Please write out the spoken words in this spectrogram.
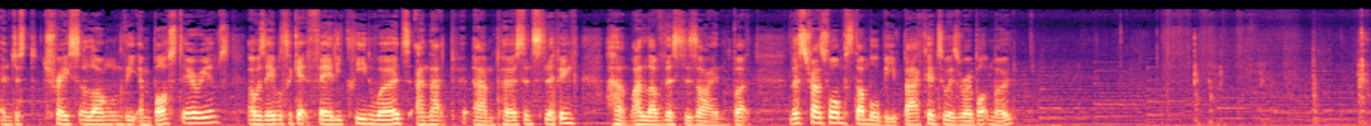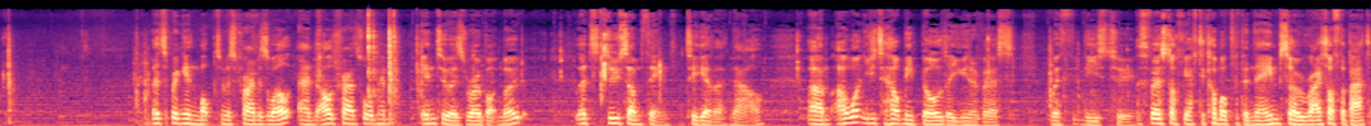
and just trace along the embossed areas. I was able to get fairly clean words and that um, person slipping. Um, I love this design, but let's transform Stumblebee back into his robot mode. Let's bring in Optimus Prime as well, and I'll transform him into his robot mode. Let's do something together now. Um, I want you to help me build a universe with these two. First off, we have to come up with a name. So right off the bat,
